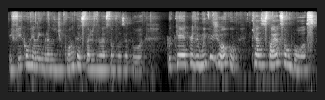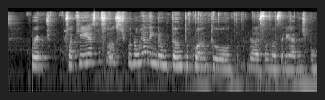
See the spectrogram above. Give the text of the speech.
e ficam relembrando de quanto a história de The Last of Us é boa. Porque teve muito jogo que as histórias são boas. Por- tipo, só que as pessoas, tipo, não relembram tanto quanto The Last of Us, tá ligado? Tipo,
